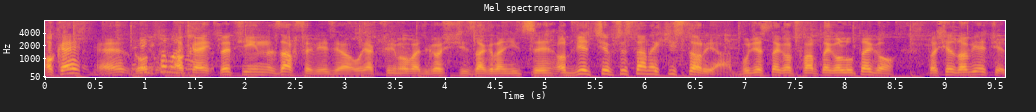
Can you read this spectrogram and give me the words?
Okej? Jest, good. Okej. Szczecin zawsze wiedział, jak przyjmować gości z zagranicy. Odwiedźcie przystanek Historia. 24 lutego to się dowiecie,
